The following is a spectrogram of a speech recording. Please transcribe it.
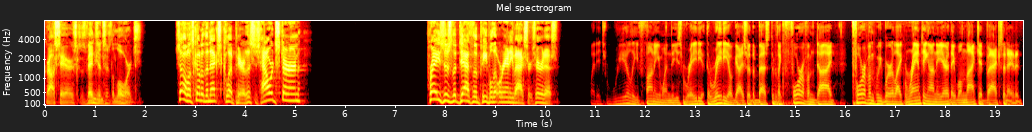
crosshairs because vengeance is the Lord's. So let's go to the next clip here. This is Howard Stern praises the death of people that were anti vaxxers. Here it is. But it's really funny when these radio, the radio guys are the best. There were like four of them died. Four of them who were like ranting on the air, they will not get vaccinated.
